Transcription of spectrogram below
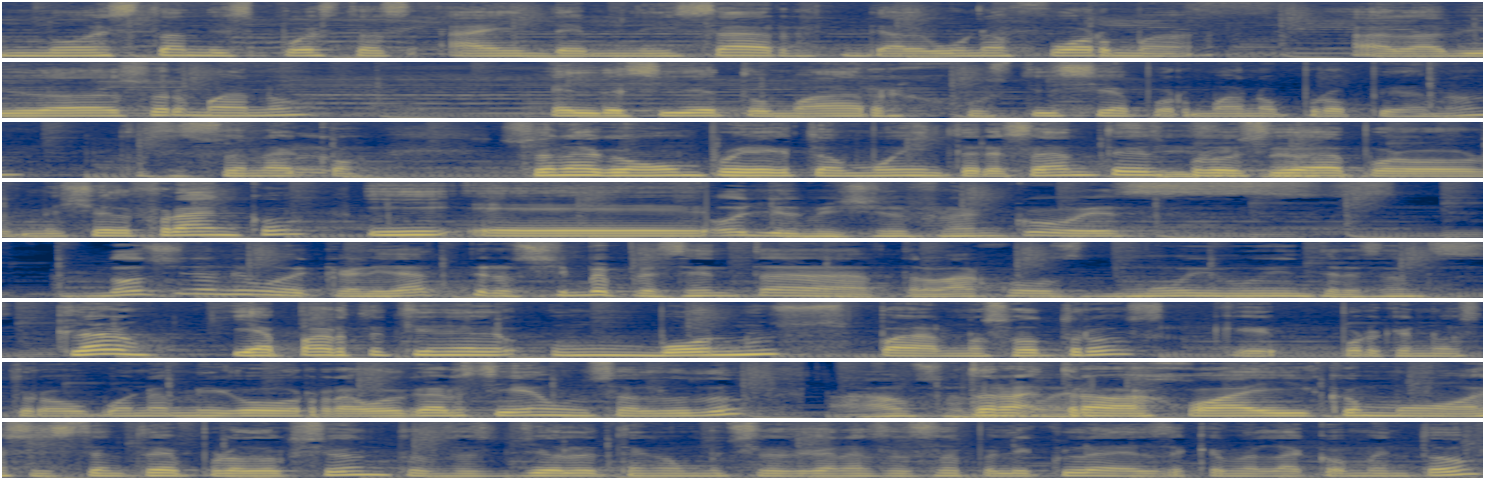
no están dispuestas a indemnizar de alguna forma a la viuda de su hermano, él decide tomar justicia por mano propia, ¿no? Entonces suena, co- suena como un proyecto muy interesante, es Sí, sí, producida claro. por Michelle Franco y eh, Oye, el Michel Franco es no sinónimo de calidad, pero siempre presenta trabajos muy, muy interesantes. Claro, y aparte tiene un bonus para nosotros, que porque nuestro buen amigo Raúl García, un saludo, Ah, un saludo tra- a él. trabajó ahí como asistente de producción, entonces yo le tengo muchas ganas a esa película desde que me la comentó.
